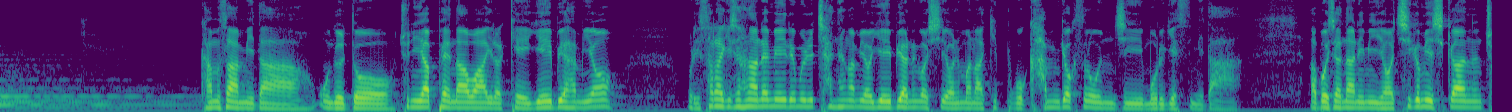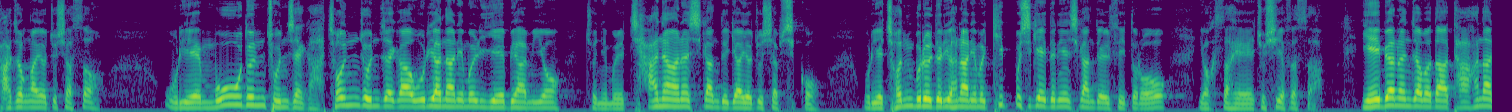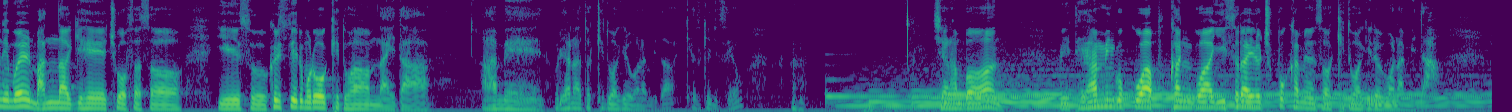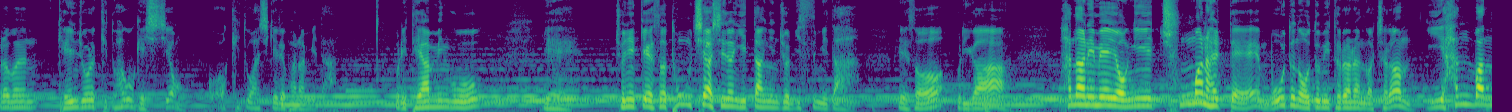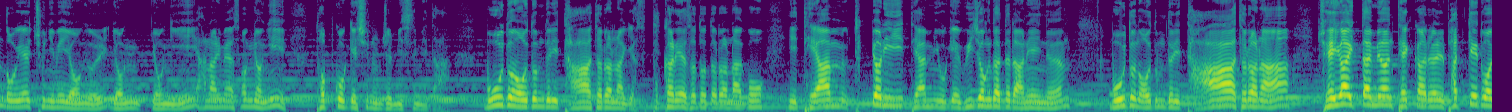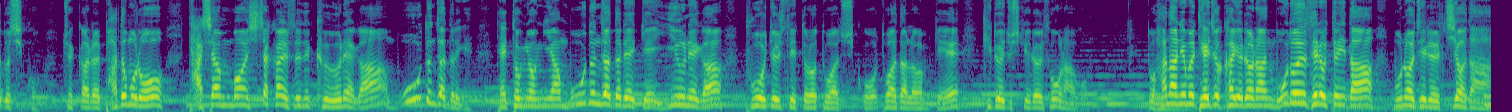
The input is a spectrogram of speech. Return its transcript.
감사합니다 오늘도 주님 앞에 나와 이렇게 예배하며 우리 살아계신 하나님의 이름을 찬양하며 예배하는 것이 얼마나 기쁘고 감격스러운지 모르겠습니다 아버지 하나님이여 지금 이 시간 좌정하여 주셔서 우리의 모든 존재가 전 존재가 우리 하나님을 예배하며 주님을 찬양하는 시간 되게 하여 주시옵시고 우리의 전부를 드리 하나님을 기쁘시게 해드리는 시간 될 수 있도록 역사해 주시옵소서. 예배하는 자마다 다 하나님을 만나게 해 주옵소서. 예수 그리스도 이름으로 기도하옵나이다. 아멘. 우리 하나 더 기도하길 원합니다. 계속해 주세요. 지난 한번 우리 대한민국과 북한과 이스라엘을 축복하면서 기도하기를 원합니다. 여러분 개인적으로 기도하고 계시죠? 꼭 기도하시기를 바랍니다. 우리 대한민국 예 주님께서 통치하시는 이 땅인 줄 믿습니다. 그래서 우리가 하나님의 영이 충만할 때 모든 어둠이 드러난 것처럼 이 한반도에 주님의 영을 영, 영이 하나님의 성령이 덮고 계시는 줄 믿습니다. 모든 어둠들이 다 드러나게 해서 북한에서도 드러나고 이 대한 특별히 대한민국의 위정자들 안에 있는 모든 어둠들이 다 드러나 죄가 있다면 대가를 받게 도와주시고 죄가를 받음으로 다시 한번 시작할 수 있는 그 은혜가 모든 자들에게 대통령이 한 모든 자들에게 이 은혜가 부어질 수 있도록 도와주시고 도와달라고 함께 기도해 주시기를 소원 하고 또 하나님을 대적하여 일어난 모든 세력들이 다 무너질지어다.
